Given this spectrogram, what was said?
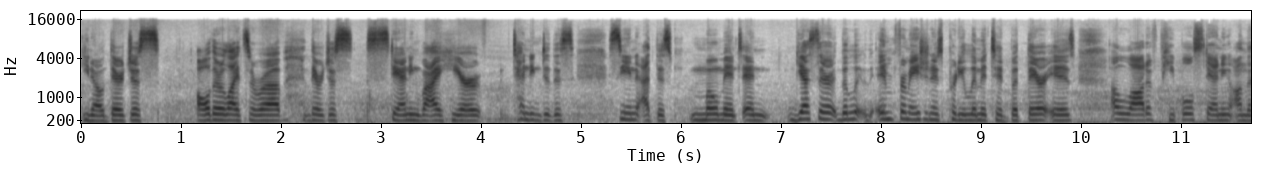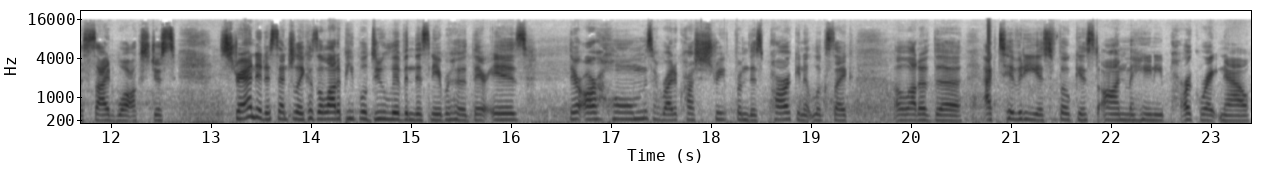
you know, they're just all their lights are up. They're just standing by here, tending to this scene at this moment. And yes, the information is pretty limited, but there is a lot of people standing on the sidewalks, just stranded essentially, because a lot of people do live in this neighborhood. There is there are homes right across the street from this park, and it looks like a lot of the activity is focused on Mahany Park right now.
